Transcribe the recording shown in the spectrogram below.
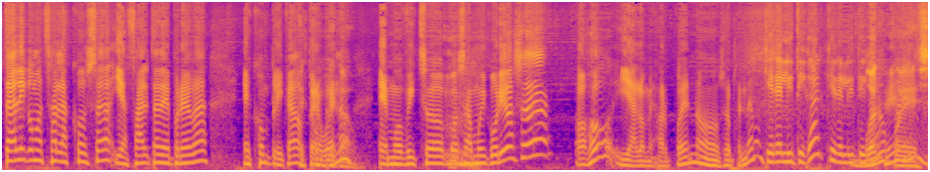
tal y como están las cosas y a falta de pruebas es complicado. Es pero bueno, hemos visto cosas muy curiosas, ojo, y a lo mejor pues nos sorprendemos. ¿Quiere litigar? ¿Quiere litigar? Bueno, pues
